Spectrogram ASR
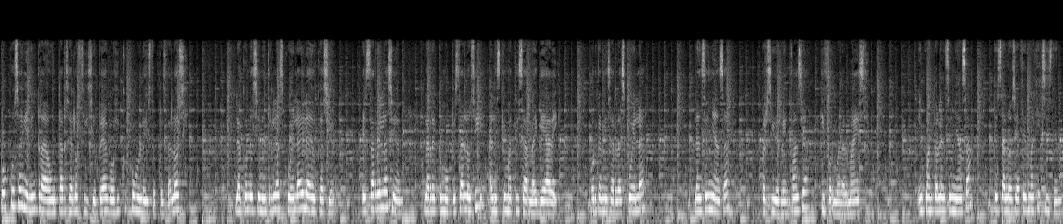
pocos habían entrado a untarse al oficio pedagógico como lo hizo Pestalozzi. La conexión entre la escuela y la educación. Esta relación la retomó Pestalozzi al esquematizar la idea de organizar la escuela, la enseñanza, percibir la infancia y formar al maestro. En cuanto a la enseñanza, Pestalozzi afirma que existen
